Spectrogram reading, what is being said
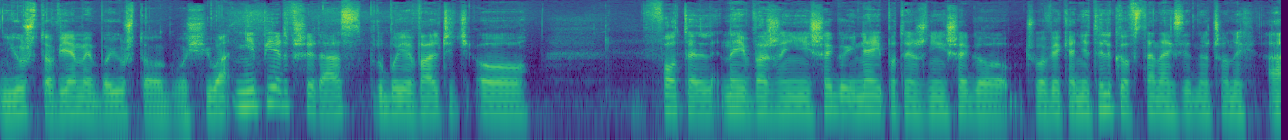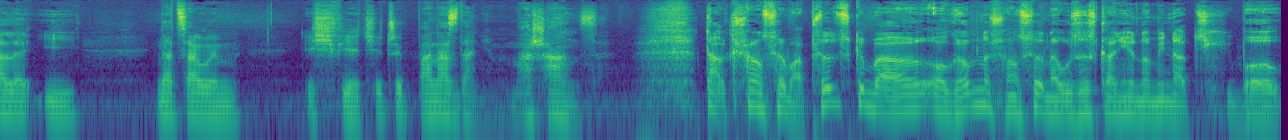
Już to wiemy, bo już to ogłosiła. Nie pierwszy raz próbuje walczyć o fotel najważniejszego i najpotężniejszego człowieka nie tylko w Stanach Zjednoczonych, ale i na całym świecie. Czy Pana zdaniem ma szansę? Tak, szansę ma. Przede wszystkim ma ogromne szanse na uzyskanie nominacji, bo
